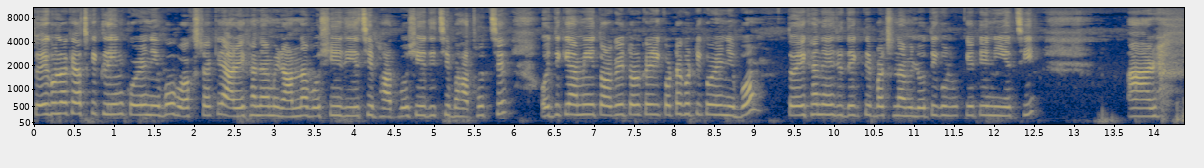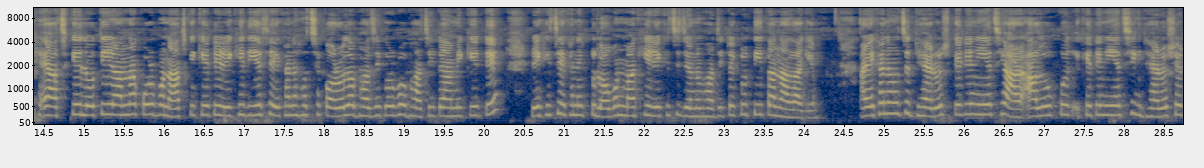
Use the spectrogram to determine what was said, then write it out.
তো এগুলোকে আজকে ক্লিন করে নেব বক্সটাকে আর এখানে আমি রান্না বসিয়ে দিয়েছি, ভাত বসিয়ে দিচ্ছি, ভাত হচ্ছে। ওইদিকে আমি তরকারি তরকারি কটাকটি করে নেব। তো এখানে যে দেখতে পাচ্ছেন, আমি লতিগুলো কেটে নিয়েছি। আর আজকে লতি রান্না করব না, আজকে কেটে রেখে দিয়েছে। এখানে হচ্ছে করলা ভাজি করব, ভাজিটা আমি কেটে রেখেছি। এখানে একটু লবণ মাখিয়ে রেখেছি যেন ভাজিটা একটু তিতা না লাগে। আর এখানে হচ্ছে ঢ্যাঁড়স কেটে নিয়েছি আর আলু কেটে নিয়েছি। ঢ্যাঁড়সের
